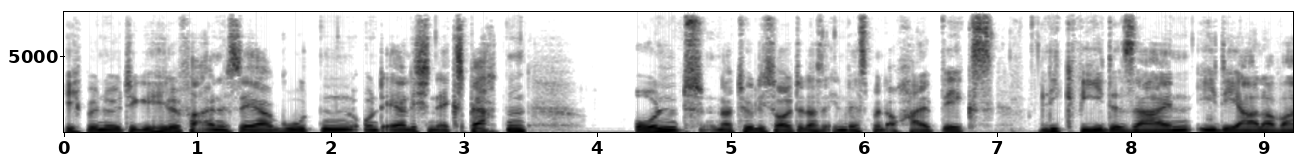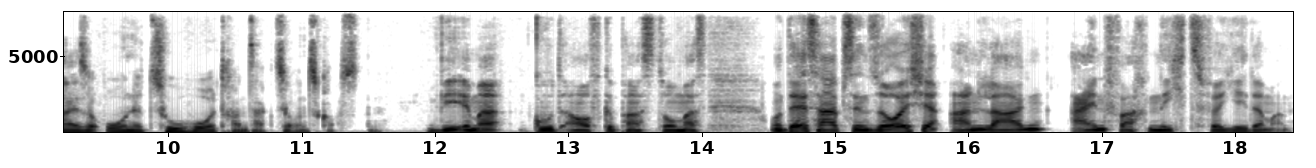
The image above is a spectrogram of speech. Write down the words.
Ich benötige Hilfe eines sehr guten und ehrlichen Experten und natürlich sollte das Investment auch halbwegs liquide sein, idealerweise ohne zu hohe Transaktionskosten. Wie immer gut aufgepasst, Thomas. Und deshalb sind solche Anlagen einfach nichts für jedermann.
